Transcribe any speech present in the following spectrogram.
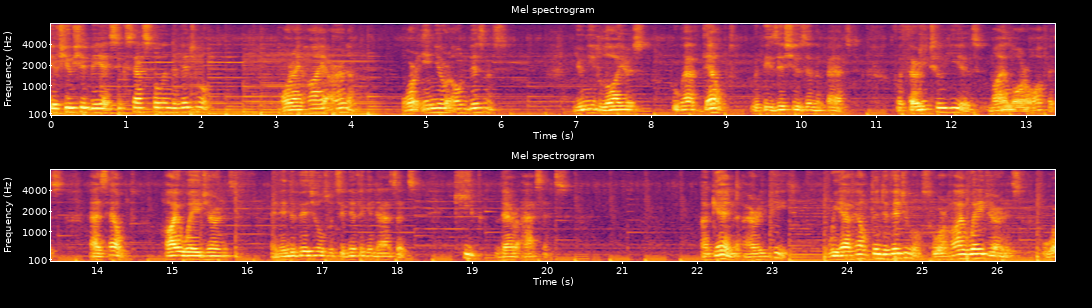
If you should be a successful individual or a high earner or in your own business, you need lawyers who have dealt with these issues in the past. For 32 years, my law office has helped high wage earners and individuals with significant assets keep their assets. Again, I repeat, we have helped individuals who are high wage earners, who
